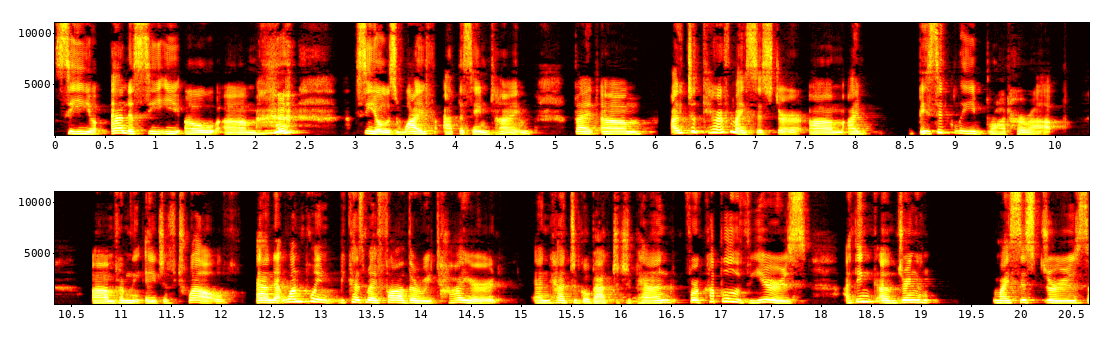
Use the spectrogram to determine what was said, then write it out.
CEO, and a CEO, um, CEO's wife at the same time. But um, I took care of my sister. Um, I basically brought her up um, from the age of 12. And at one point, because my father retired and had to go back to Japan for a couple of years, I think uh, during my sister's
